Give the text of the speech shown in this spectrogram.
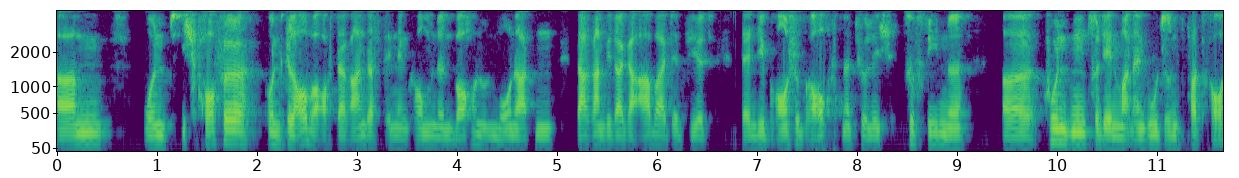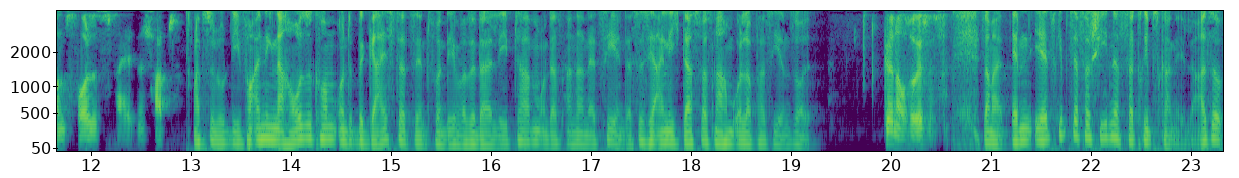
Ähm, und ich hoffe und glaube auch daran, dass in den kommenden Wochen und Monaten daran wieder gearbeitet wird, denn die Branche braucht natürlich zufriedene äh, Kunden, zu denen man ein gutes und vertrauensvolles Verhältnis hat. Absolut, die vor allen Dingen nach Hause kommen und begeistert sind von dem, was sie da erlebt haben und das anderen erzählen. Das ist ja eigentlich das, was nach dem Urlaub passieren soll. Genau, so ist es. Sag mal, ähm, jetzt gibt's ja verschiedene Vertriebskanäle. Also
